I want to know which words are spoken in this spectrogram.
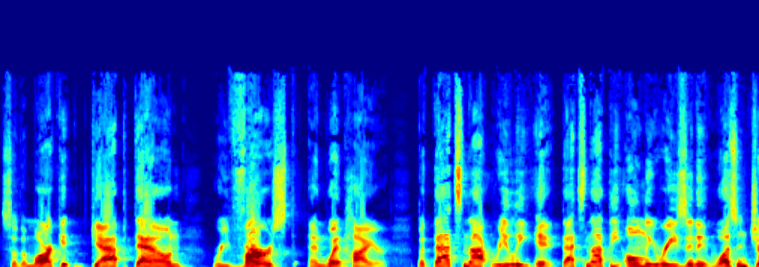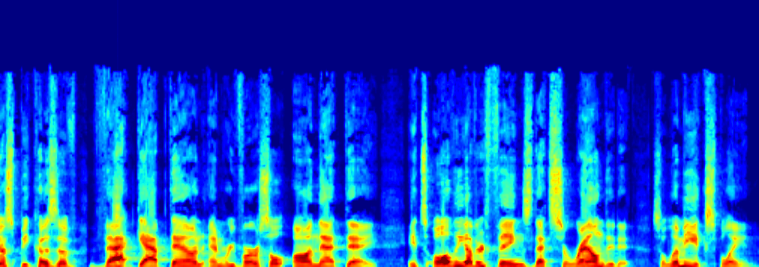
so the market gapped down, reversed, and went higher. But that's not really it. That's not the only reason. It wasn't just because of that gap down and reversal on that day. It's all the other things that surrounded it. So let me explain.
